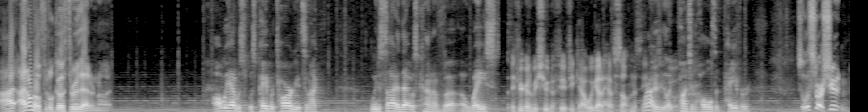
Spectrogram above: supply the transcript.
I, I don't know if it'll go through that or not. All we had was, was paper targets, and I we decided that was kind of a, a waste. If you're going to be shooting a 50 cal, we got to have something. We're not usually like punching holes at paper. So let's start shooting.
